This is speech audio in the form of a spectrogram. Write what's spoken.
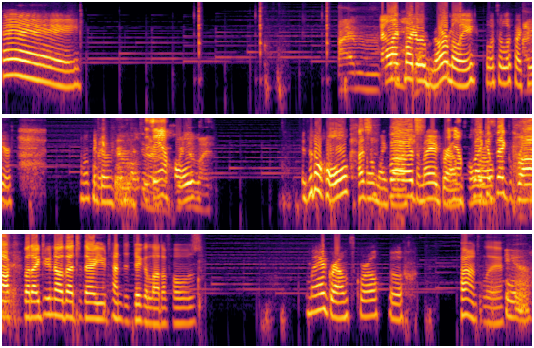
Hey! I'm. I like my room normally. What's it look like I'm- here? I don't think I've been there. Is it a hole? Oh Is it a hole? That's- oh my gosh, am I a ground hole. Like a big rock, but I do know that there you tend to dig a lot of holes. Am I a ground squirrel? Ugh. Apparently. Yeah.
